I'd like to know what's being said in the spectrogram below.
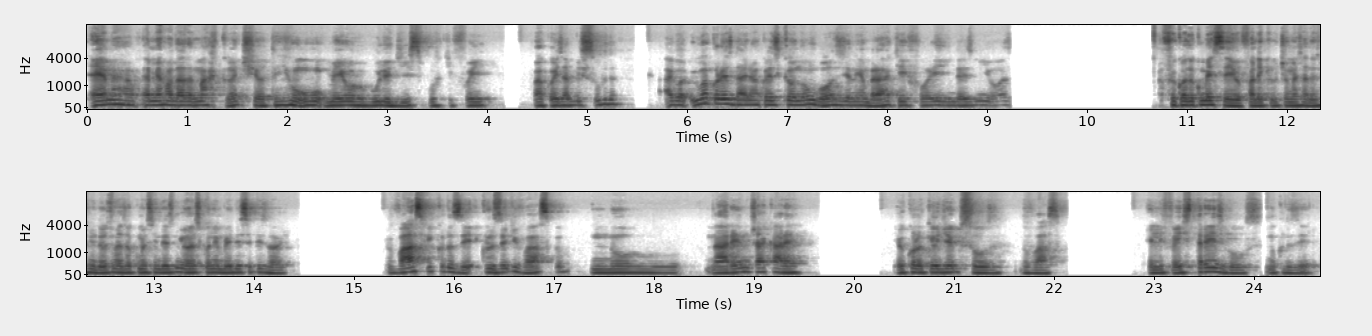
É a minha, é a minha rodada marcante, eu tenho um, meio orgulho disso, porque foi uma coisa absurda. Agora, uma curiosidade, uma coisa que eu não gosto de lembrar, que foi em 2011. Foi quando eu comecei. Eu falei que eu tinha começado em 2012, mas eu comecei em 2011, quando eu lembrei desse episódio. Vasco e Cruzeiro. Cruzeiro de Vasco no, na Arena do Jacaré eu coloquei o Diego Souza, do Vasco. Ele fez três gols no Cruzeiro.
